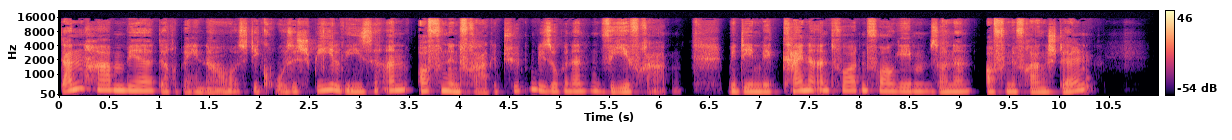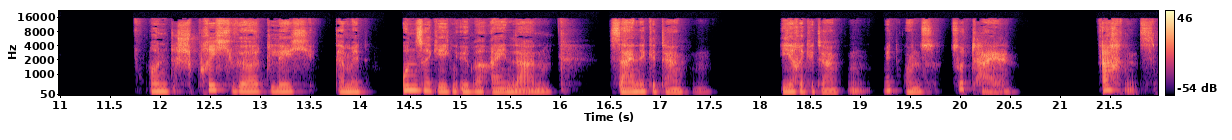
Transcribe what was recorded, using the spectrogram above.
dann haben wir darüber hinaus die große Spielwiese an offenen Fragetypen, die sogenannten W-Fragen, mit denen wir keine Antworten vorgeben, sondern offene Fragen stellen und sprichwörtlich damit unser Gegenüber einladen, seine Gedanken, ihre Gedanken mit uns zu teilen. Achtens,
